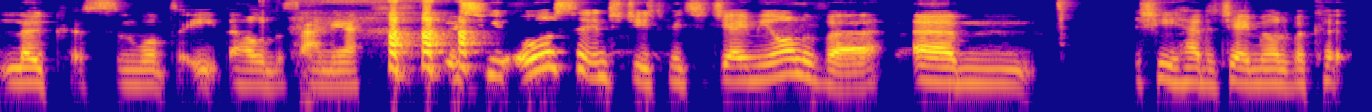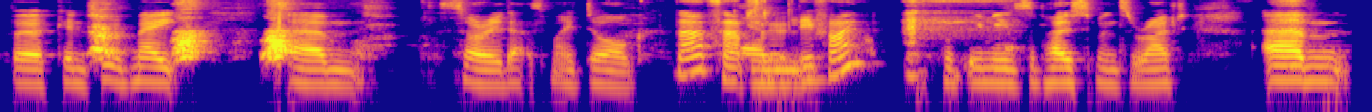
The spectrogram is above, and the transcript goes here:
locusts and want to eat the whole lasagna. but she also introduced me to Jamie Oliver. Um, she had a Jamie Oliver cookbook, and she would make. Um, sorry, that's my dog. That's absolutely um, fine. Probably means the postman's arrived. Um,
